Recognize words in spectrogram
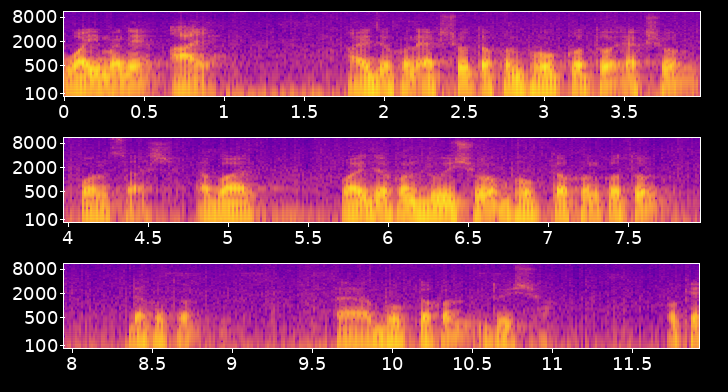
ওয়াই মানে আয়। আয় যখন একশো, তখন ভোগ কত? একশো পঞ্চাশ। আবার ওয়াই যখন দুইশো, ভোগ তখন কত? দেখো তো ভোগ তখন দুইশো। ওকে?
